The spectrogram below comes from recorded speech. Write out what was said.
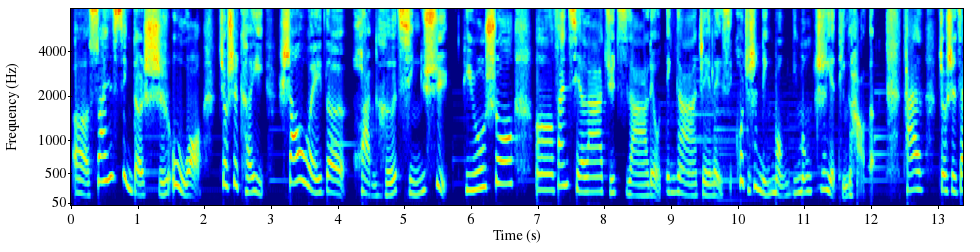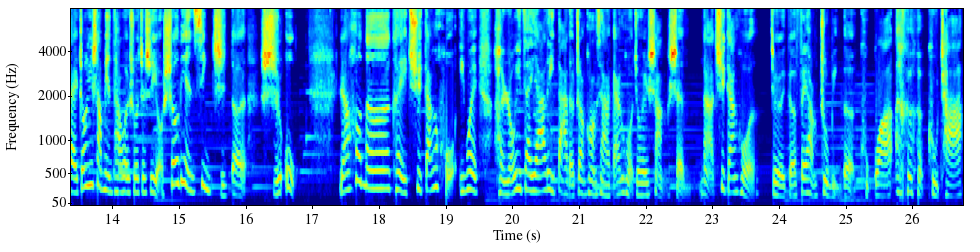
呃酸性的食物哦，就是可以稍微的缓和情绪，比如说呃番茄啦、橘子啊、柳丁啊这一类型，或者是柠檬，柠檬汁也挺好的。它就是在中医上面，他会说这是有收敛性质的食物。然后呢，可以去肝火，因为很容易在压力大的状况下，肝火就会上升。那去肝火就有一个非常著名的苦瓜、苦茶，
